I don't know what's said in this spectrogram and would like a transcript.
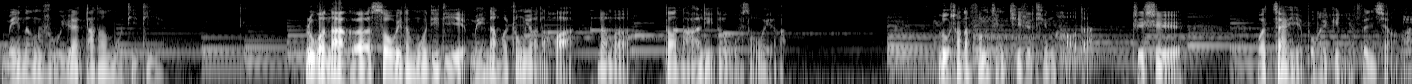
没能如愿达到目的地。如果那个所谓的目的地没那么重要的话，那么到哪里都无所谓了。路上的风景其实挺好的，只是我再也不会给你分享了。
